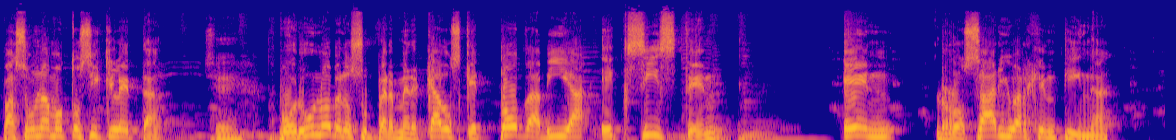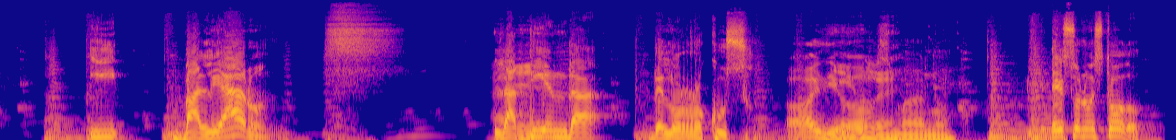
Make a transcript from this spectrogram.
pasó una motocicleta Sí. por uno de los supermercados que todavía existen en Rosario, Argentina, y balearon la tienda de los Rocuso. Ay, Dios, Híjole. mano. Eso no es todo.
